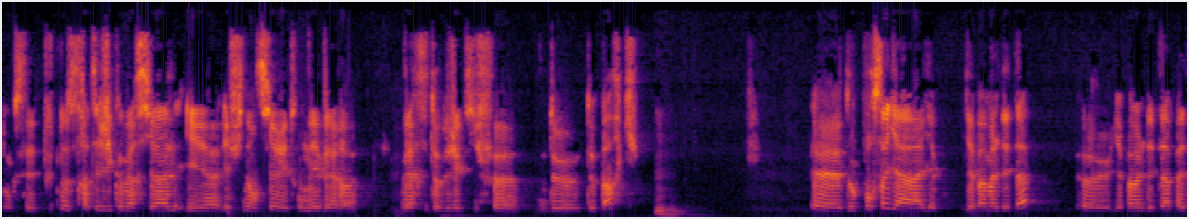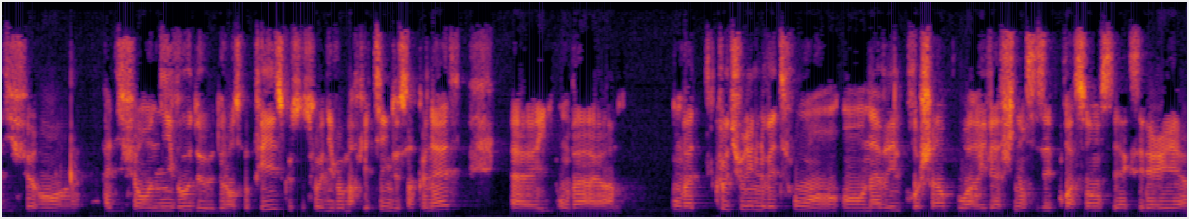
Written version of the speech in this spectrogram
Donc c'est toute notre stratégie commerciale et, euh, et financière est tournée vers vers cet objectif de, de parc. Mmh. donc pour ça, il y a, y, a, y a pas mal d'étapes il y a pas mal d'étapes à différents à différents niveaux de, l'entreprise, que ce soit au niveau marketing de se reconnaître. Euh, on va on va clôturer une levée de fonds en, avril prochain pour arriver à financer cette croissance et accélérer euh,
